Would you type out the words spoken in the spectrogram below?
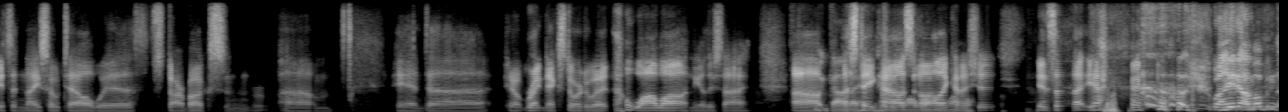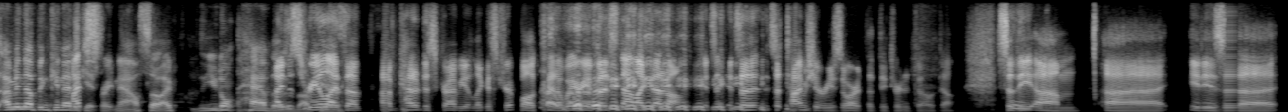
It's a nice hotel with Starbucks and um, and uh, you know right next door to it, a Wawa on the other side, um, God, I a steakhouse and all that kind of shit. Inside, yeah. well, Well, you know, I'm up in I'm in up in Connecticut just- right now, so I you don't have those. I just realized here. that I'm kind of describing it like a strip mall kind of area, but it's not like that at all. It's a, it's a it's a timeshare resort that they turned into a hotel. So the um uh it is uh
